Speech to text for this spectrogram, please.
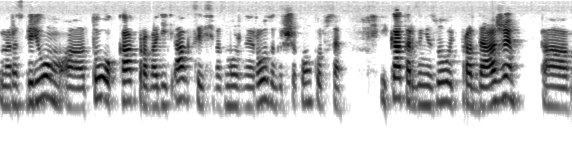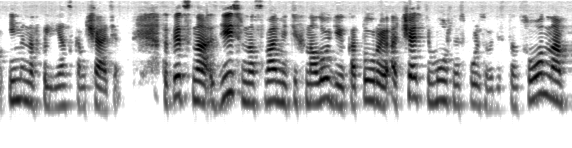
разберем а, то, как проводить акции, всевозможные розыгрыши, конкурсы и как организовывать продажи именно в клиентском чате. Соответственно, здесь у нас с вами технологии, которые отчасти можно использовать дистанционно,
